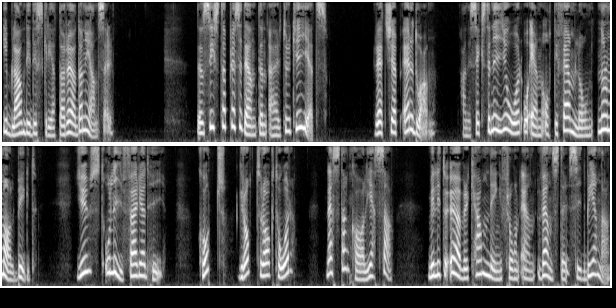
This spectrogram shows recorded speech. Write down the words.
ibland i diskreta röda nyanser. Den sista presidenten är Turkiets. Recep Erdogan. Han är 69 år och 1,85 lång, normalbyggd. Ljust olivfärgad hy. Kort, grått, rakt hår. Nästan kal gässa med lite överkamning från en vänstersidbena.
